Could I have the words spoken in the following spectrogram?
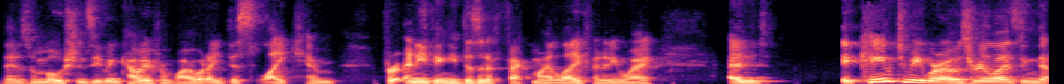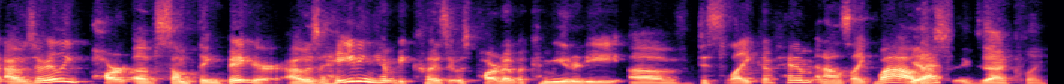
Those emotions even coming from? Why would I dislike him for anything. He doesn't affect my life in any way. And it came to me where I was realizing that I was really part of something bigger. I was hating him because it was part of a community of dislike of him. And I was like, wow, yes, exactly.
